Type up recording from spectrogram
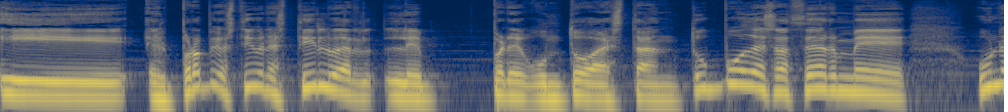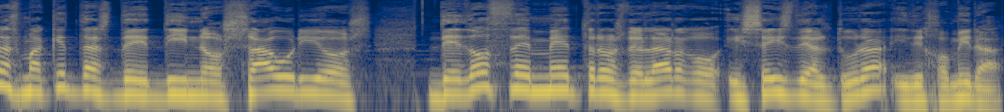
Y el propio Steven Spielberg le preguntó a Stan, ¿tú puedes hacerme unas maquetas de dinosaurios de 12 metros de largo y 6 de altura? Y dijo, mira,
